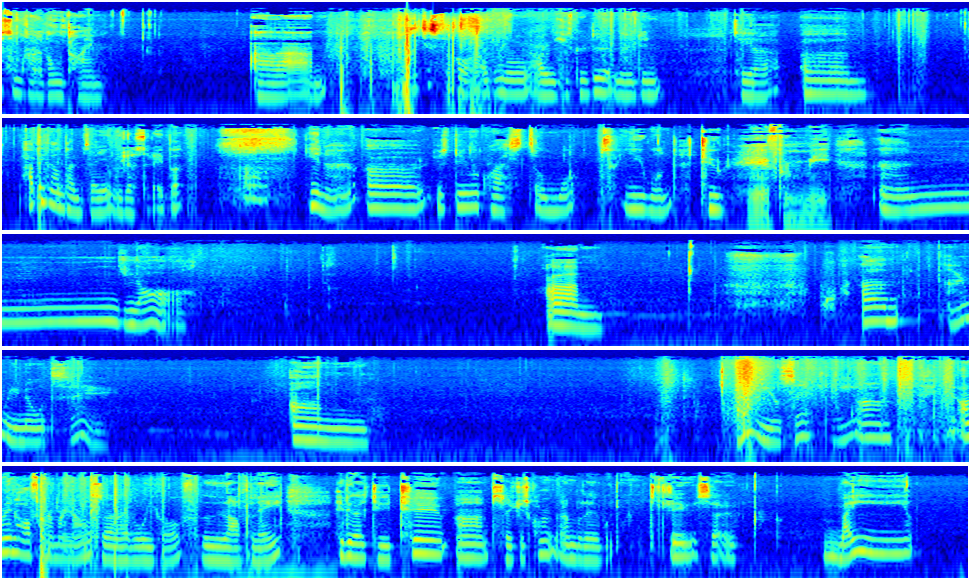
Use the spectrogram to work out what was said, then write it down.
for a long time. Um, I just forgot. I don't know. I was just gonna do it and I didn't. So yeah. Um, happy Valentine's Day. It was yesterday, but you know, uh, just do requests on what you want to hear from me, and yeah. Um. Um, I don't really know what to say. Um, I don't really know what to say actually. Um, I'm in half term right now, so I have a week off. Lovely. Hope you guys do too. Um, so just comment down below what you want to do. So, bye.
